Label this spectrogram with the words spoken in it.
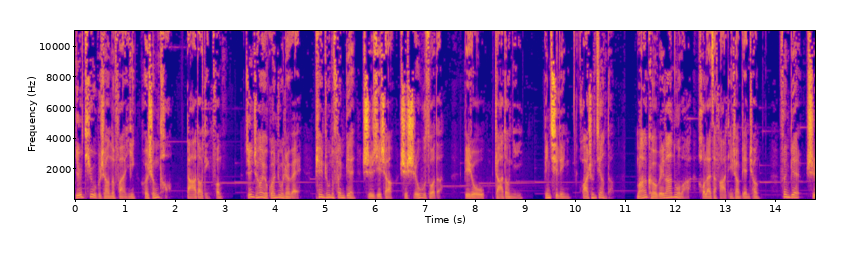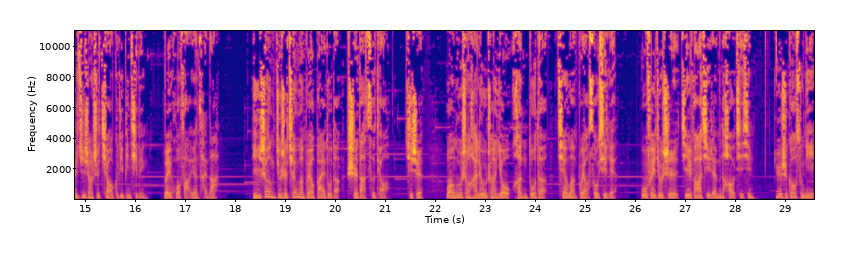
，YouTube 上的反应和声讨达到顶峰。经常有观众认为片中的粪便实际上是食物做的，比如炸豆泥、冰淇淋、花生酱等。马可维拉诺瓦后来在法庭上辩称，粪便实际上是巧克力冰淇淋，未获法院采纳。以上就是千万不要百度的十大词条。其实。网络上还流传有很多的“千万不要搜”系列，无非就是激发起人们的好奇心。越是告诉你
